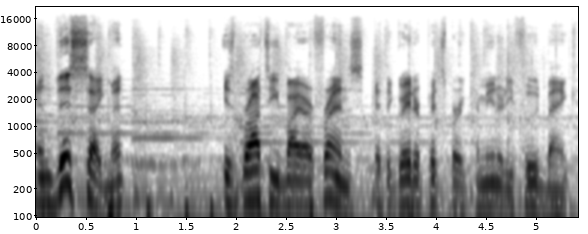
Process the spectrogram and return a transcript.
And this segment is brought to you by our friends at the Greater Pittsburgh Community Food Bank.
